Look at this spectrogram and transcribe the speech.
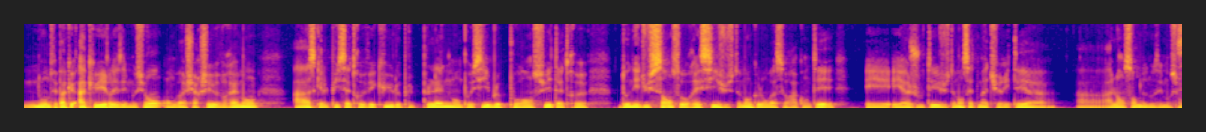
Nous, on ne fait pas que accueillir les émotions, on va chercher vraiment à ce qu'elles puissent être vécues le plus pleinement possible pour ensuite être donner du sens au récit justement que l'on va se raconter et, ajouter justement cette maturité à, l'ensemble de nos émotions.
